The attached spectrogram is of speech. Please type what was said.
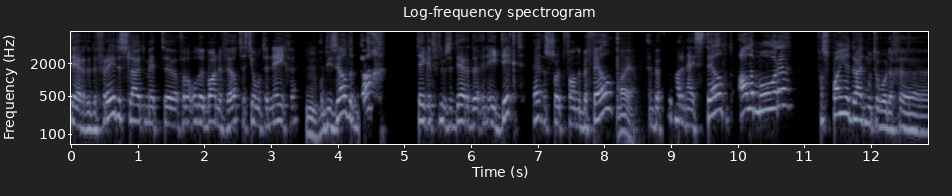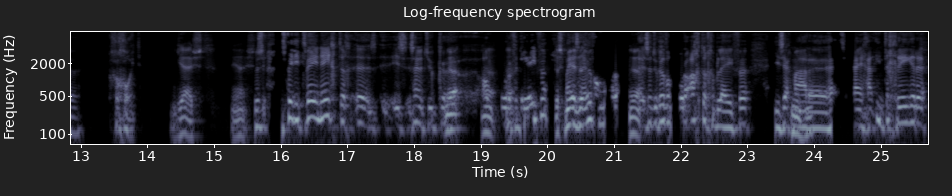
III de vrede sluit met, eh, van de onder Barneveld, 1609. Mhm. Op diezelfde dag tekent Philips III een edict, hè, een soort van bevel. Oh ja. Een bevel waarin hij stelt dat alle Moren van Spanje eruit moeten worden ge- gegooid. Juist. Juist. Dus, dus bij die 92 eh, is, zijn natuurlijk Ja, al ja, Moren verdreven. dus Maar er zijn, heel veel Moren, Ja. er zijn natuurlijk heel veel Moren achtergebleven. Die zeg maar eh, zijn gaan integreren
